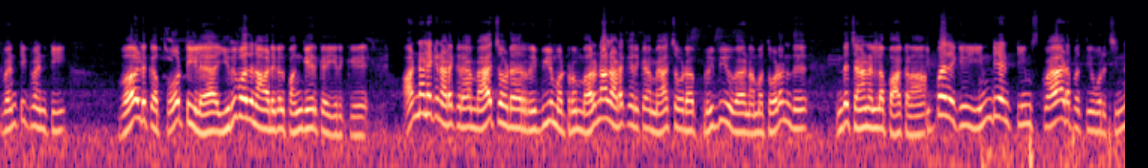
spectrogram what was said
twenty twenty world cup போட்டியில் இருபது நாடுகள் பங்கேற்க இருக்கு. அன்னன்னைக்கு நடக்கிற மேட்சோட ரிவ்யூ மற்றும் மறுநாள் நடக்க இருக்க மேட்சோட ப்ரிவ்யூவை நம்ம தொடர்ந்து இந்த சேனலில் பார்க்கலாம். இப்போதைக்கு இந்தியன் டீம் ஸ்குவாடை பற்றி ஒரு சின்ன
